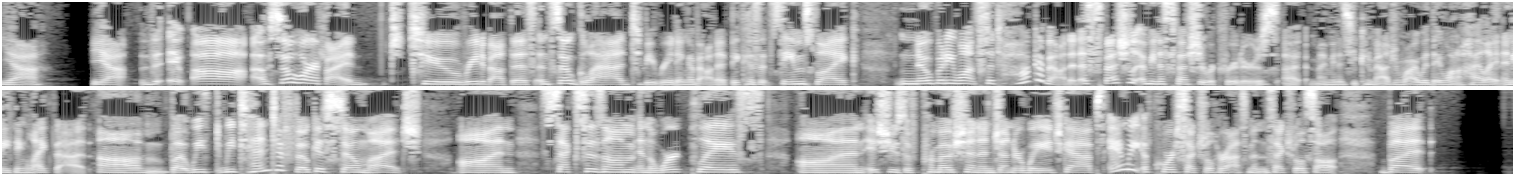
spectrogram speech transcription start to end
Yeah. Yeah. It, uh, I was so horrified to read about this and so glad to be reading about it because it seems like nobody wants to talk about it, especially, I mean, especially recruiters. Uh, I mean, as you can imagine, why would they want to highlight anything like that? Um, but we, we tend to focus so much on sexism in the workplace, on issues of promotion and gender wage gaps. And we, of course, sexual harassment and sexual assault. But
